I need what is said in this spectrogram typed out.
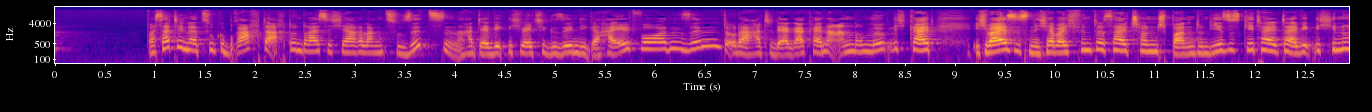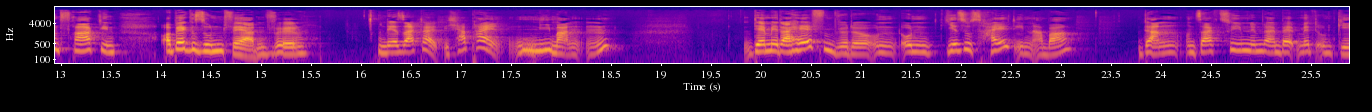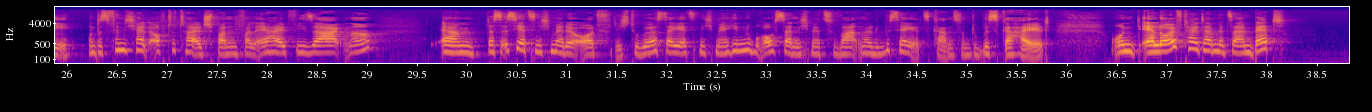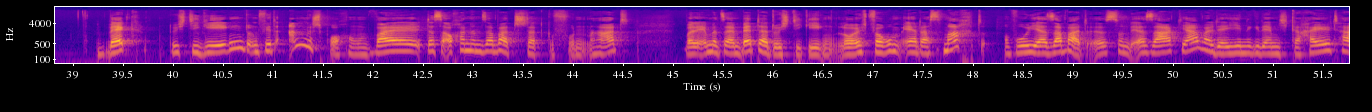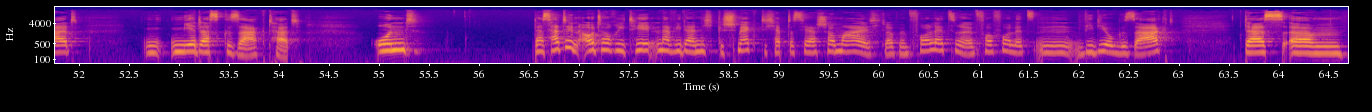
was hat ihn dazu gebracht, da 38 Jahre lang zu sitzen? Hat er wirklich welche gesehen, die geheilt worden sind? Oder hatte der gar keine andere Möglichkeit? Ich weiß es nicht, aber ich finde das halt schon spannend. Und Jesus geht halt da wirklich hin und fragt ihn, ob er gesund werden will. Und er sagt halt, ich habe halt niemanden, der mir da helfen würde. Und, und Jesus heilt ihn aber dann und sagt zu ihm, nimm dein Bett mit und geh. Und das finde ich halt auch total spannend, weil er halt wie sagt, ne, ähm, das ist jetzt nicht mehr der Ort für dich. Du gehörst da jetzt nicht mehr hin, du brauchst da nicht mehr zu warten, weil du bist ja jetzt ganz und du bist geheilt. Und er läuft halt dann mit seinem Bett weg durch die Gegend und wird angesprochen, weil das auch an einem Sabbat stattgefunden hat, weil er mit seinem Bett da durch die Gegend läuft, warum er das macht, obwohl ja Sabbat ist. Und er sagt, ja, weil derjenige, der mich geheilt hat, mir das gesagt hat. Und das hat den Autoritäten da wieder nicht geschmeckt. Ich habe das ja schon mal, ich glaube im vorletzten oder im vorvorletzten Video gesagt, dass ähm,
